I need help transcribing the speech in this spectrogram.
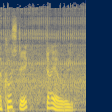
Acoustic Diary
